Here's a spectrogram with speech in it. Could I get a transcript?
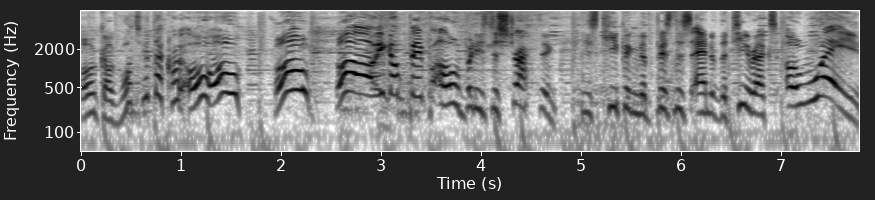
oh god, what's with that crow? Oh, oh, oh, oh, he got bit. Oh, but he's distracting. He's keeping the business end of the T-Rex away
